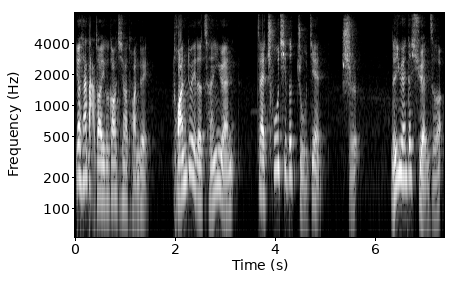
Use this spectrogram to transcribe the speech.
要想打造一个高绩效团队，团队的成员在初期的组建时。人员的选择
